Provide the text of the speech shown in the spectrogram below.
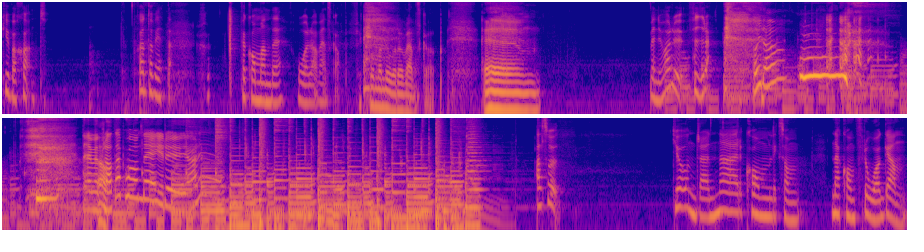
Gud vad skönt. Skönt att veta. För kommande år av vänskap. För kommande år av vänskap. Ehm, Men nu har du fyra. oj då! Nej men Ja. prata på om dig du, gör det. Alltså, jag undrar när kom liksom, när kom frågan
